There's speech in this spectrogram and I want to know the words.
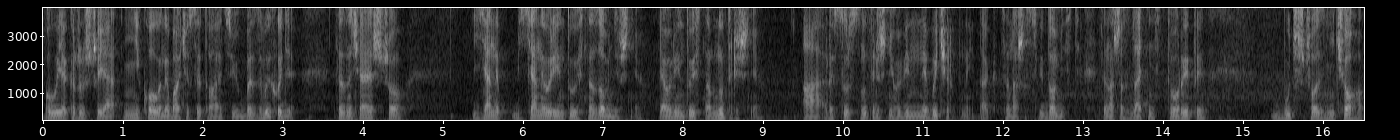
Коли я кажу, що я ніколи не бачу ситуацію без виходу, це означає, що я не я не орієнтуюсь на зовнішнє, я орієнтуюсь на внутрішнє. А ресурс внутрішнього він не вичерпний. Так? Це наша свідомість, це наша здатність створити будь-що з нічого.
